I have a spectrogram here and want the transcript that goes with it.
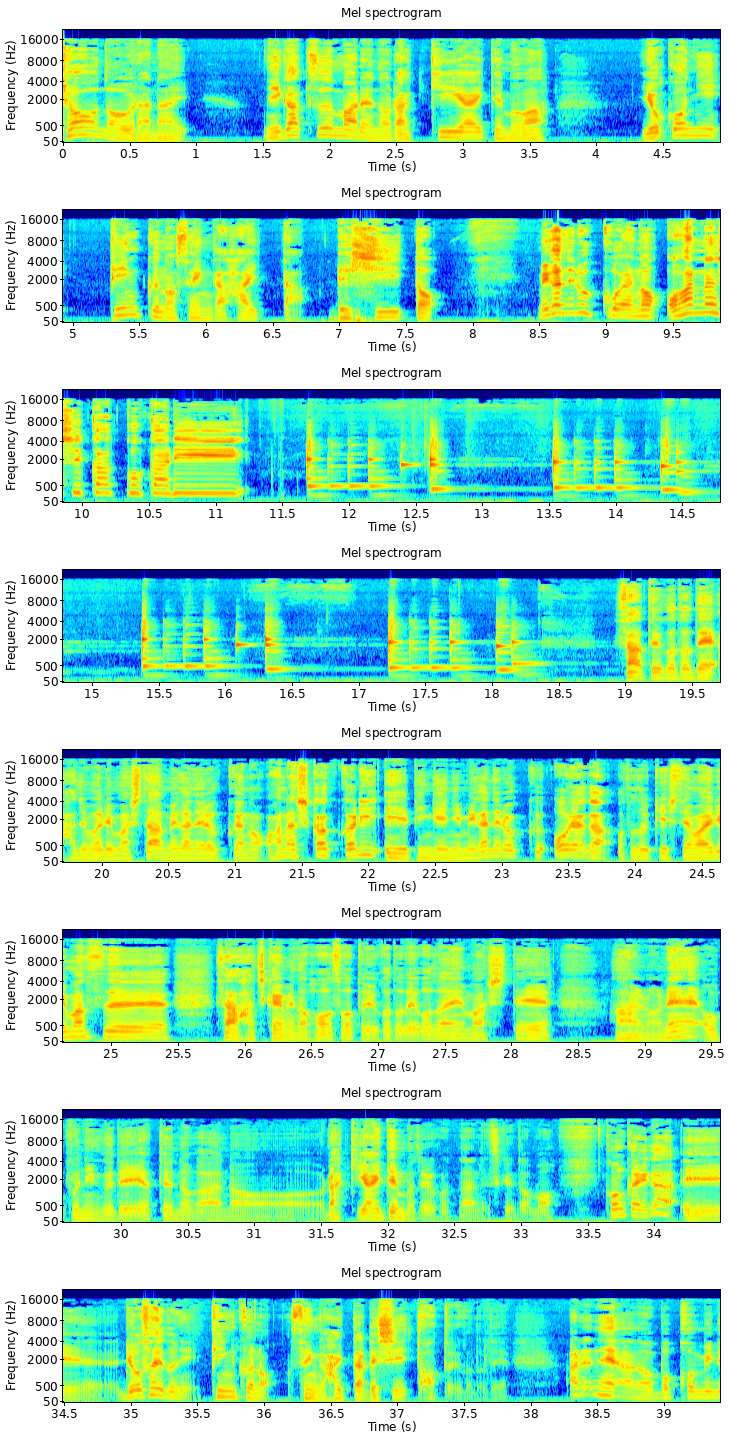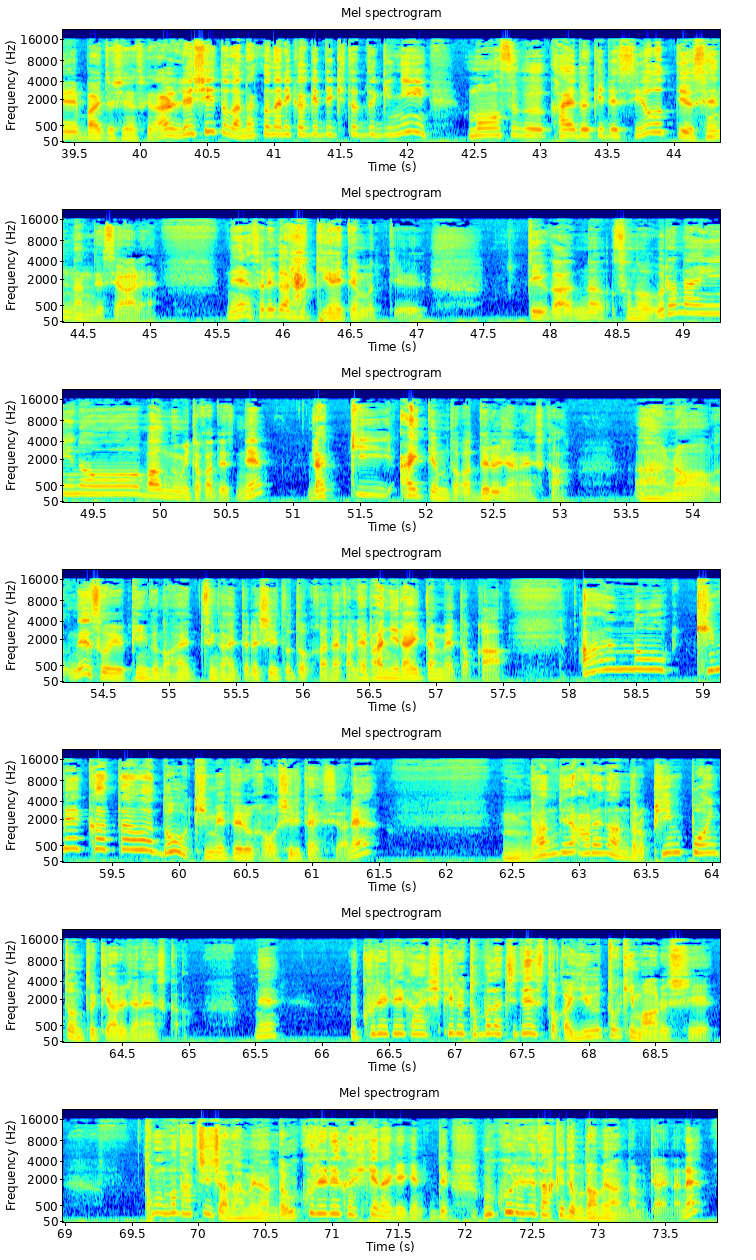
今日の占い2月生まれのラッキーアイテムは横にピンクの線が入ったレシートメガネロック親のお話かっこかりさあ、ということで始まりました。メガネロックへのお話かっこかり、えー、ピン芸人メガネロック大家がお届けしてまいります。さあ、8回目の放送ということでございまして、あのね、オープニングでやってるのが、あの、ラッキーアイテムということなんですけども、今回が、えー、両サイドにピンクの線が入ったレシートということで、あれね、あの、僕コンビニでバイトしてるんですけど、あれレシートがなくなりかけてきた時に、もうすぐ買い時ですよっていう線なんですよ、あれ。ね、それがラッキーアイテムっていう。っていうか、なその占いの番組とかですね、ラッキーアイテムとか出るじゃないですか。あの、ね、そういうピンクの線が入ったレシートとか、なんかレバニラ炒めとか、あの決め方はどう決めてるかを知りたいですよね。うん、なんであれなんだろう、ピンポイントの時あるじゃないですか。ね、ウクレレが弾ける友達ですとか言う時もあるし、友達じゃダメなんだ、ウクレレが弾けなきゃいけない。で、ウクレレだけでもダメなんだみたいなね。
